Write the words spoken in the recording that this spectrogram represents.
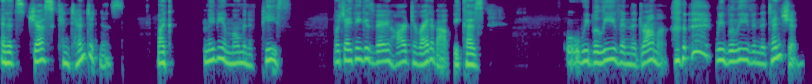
and it's just contentedness like maybe a moment of peace which i think is very hard to write about because we believe in the drama. We believe in the tension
